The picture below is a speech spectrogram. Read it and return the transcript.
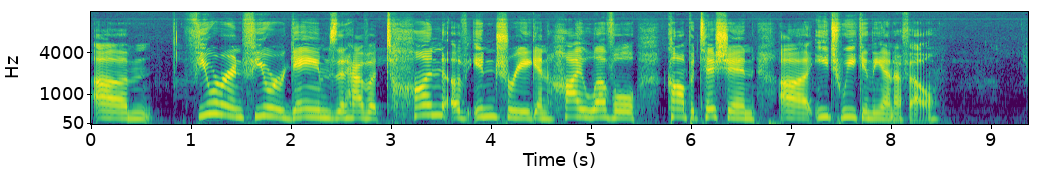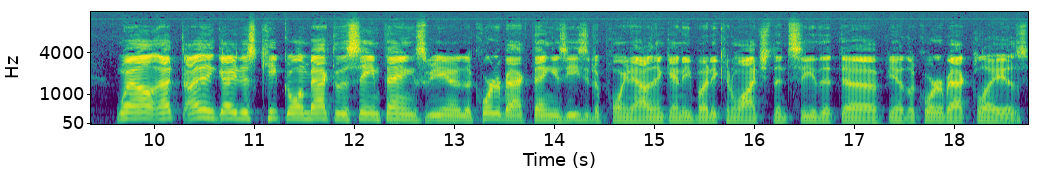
Um, fewer and fewer games that have a ton of intrigue and high level competition uh, each week in the NFL. Well, I, I, think I just keep going back to the same things. You know, the quarterback thing is easy to point out. I think anybody can watch and see that uh, you know the quarterback play is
